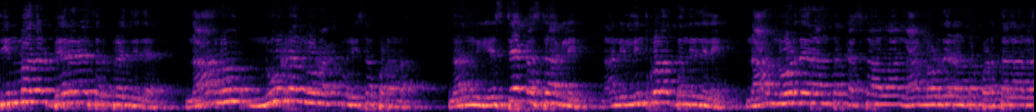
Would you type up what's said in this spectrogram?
ಸಿನಿಮಾದಲ್ಲಿ ಬೇರೆ ಸರ್ಪ್ರೈಸ್ ಇದೆ. ನಾನು ನೂರಲ್ಲಿ ನೂರಾಗಕ್ಕೆ ನಾನು ಇಷ್ಟಪಡಲ್ಲ. ನಾನು ಎಷ್ಟೇ ಕಷ್ಟ ಆಗಲಿ, ನಾನು ಇಲ್ಲಿ ನಿಂತ್ಕೊಳಕ್ ಬಂದಿದ್ದೀನಿ. ನಾನು ನೋಡದೇ ಇರೋಂಥ ಕಷ್ಟ ಅಲ್ಲ, ನಾನು ನೋಡದೇ ಇರೋಂಥ ಬಡತನ ಅಲ್ಲ,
